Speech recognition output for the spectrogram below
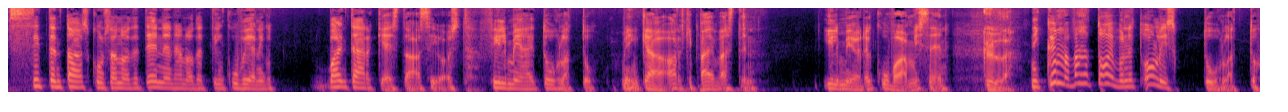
sitten taas kun sanoit, että ennenhän otettiin kuvia niin kuin vain tärkeistä asioista. Filmiä ei tuhlattu minkään arkipäiväisten ilmiöiden kuvaamiseen. Kyllä. Niin kyllä mä vähän toivon, että olisi tuhlattu.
